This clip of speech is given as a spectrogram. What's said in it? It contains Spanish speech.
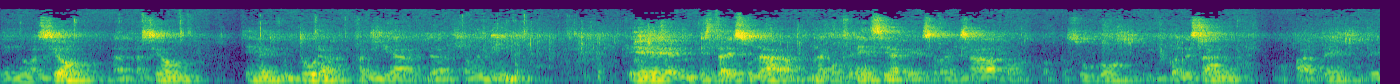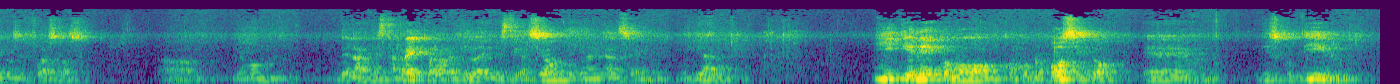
la innovación, adaptación en la agricultura familiar de la región andina. Eh, esta es una, una, conferencia que es organizada por, por y Condesan como parte de los esfuerzos uh, digamos, de, la, de esta red colaborativa de investigación que tiene alcance mundial y tiene como, como propósito eh, discutir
